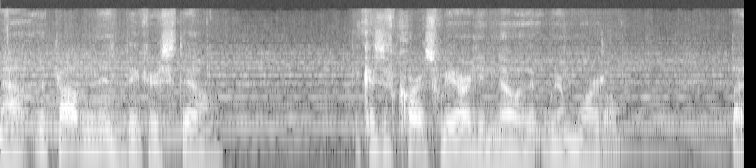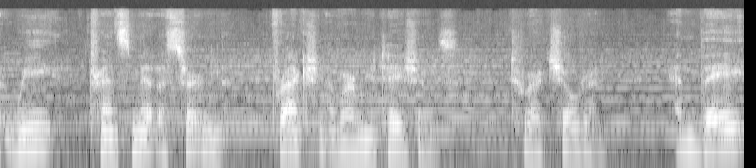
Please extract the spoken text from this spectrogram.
Now, the problem is bigger still, because of course we already know that we're mortal, but we transmit a certain fraction of our mutations to our children. And they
